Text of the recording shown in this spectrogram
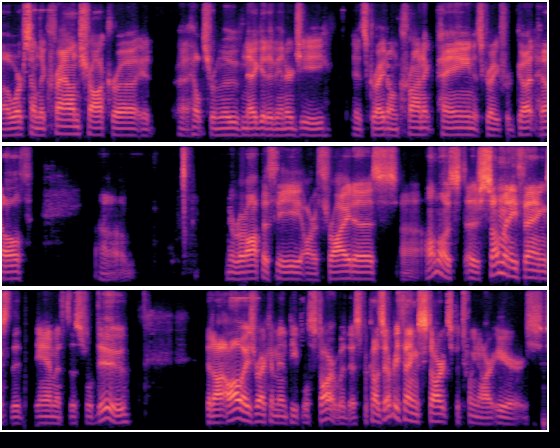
uh, works on the crown chakra. It uh, helps remove negative energy. It's great on chronic pain. It's great for gut health. Um, neuropathy, arthritis, uh, almost there's so many things that the amethyst will do that I always recommend people start with this because everything starts between our ears.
